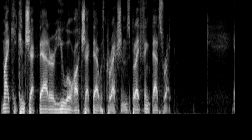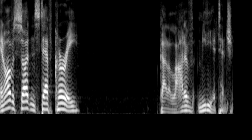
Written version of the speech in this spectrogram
Mikey can check that, or you will. I'll check that with corrections, but I think that's right. And all of a sudden, Steph Curry got a lot of media attention.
